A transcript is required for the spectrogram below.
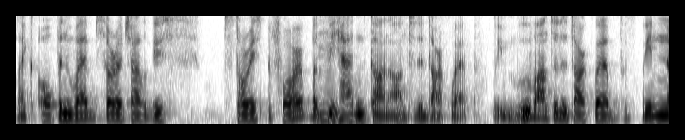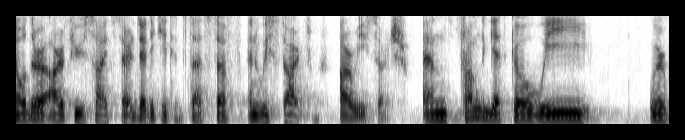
like open web sort of child abuse stories before, but mm. we hadn't gone onto the dark web. We move onto the dark web. We know there are a few sites that are dedicated to that stuff, and we start our research. And from the get go, we we're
